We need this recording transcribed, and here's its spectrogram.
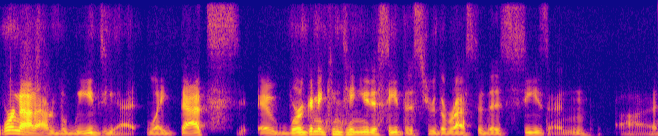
we're not out of the weeds yet. Like that's eh, we're going to continue to see this through the rest of this season. Uh,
